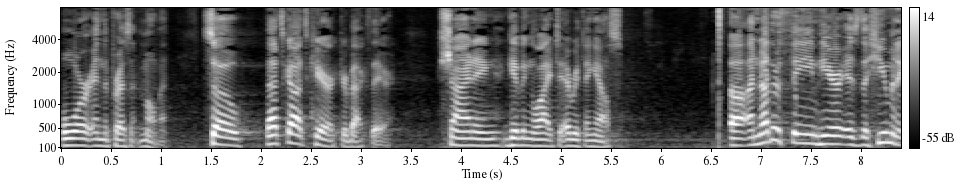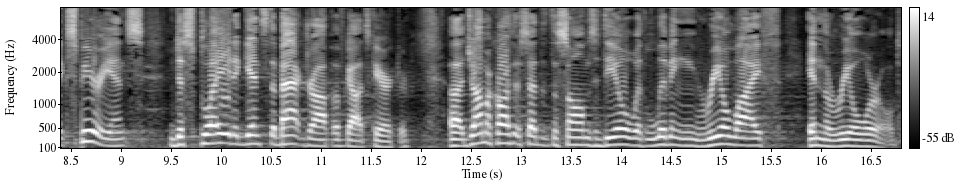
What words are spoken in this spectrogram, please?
or in the present moment. So that's God's character back there, shining, giving light to everything else. Uh, another theme here is the human experience displayed against the backdrop of God's character. Uh, John MacArthur said that the Psalms deal with living real life in the real world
